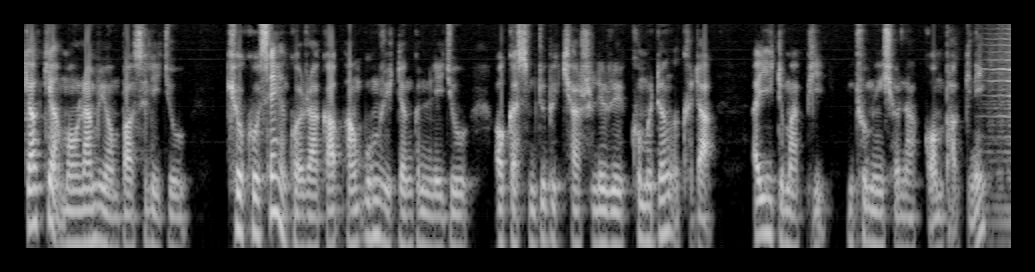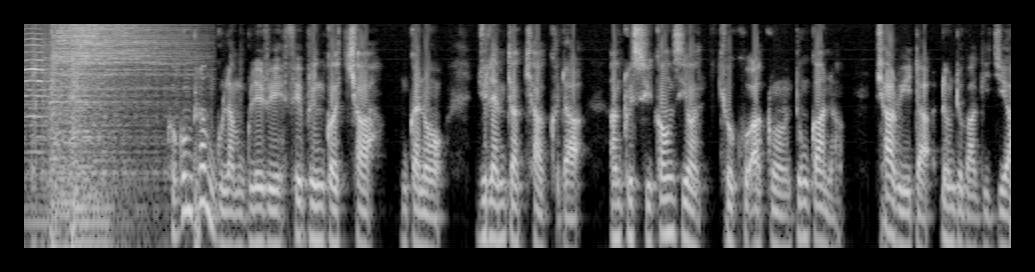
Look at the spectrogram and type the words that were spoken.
နေခုဆုံဂီယာဆဲဟေကောရာကပ်အံဘုံချန်စခရနောနံပနေအမိကပန်လီဂျုံဖီအုံဂီဂျီယာယေမပင်ခုထူရီတန်ကနောရုကွနီဘရိဘရိကာအော့ကတ်စမ်ဒူဘီချာရှလေအုံဟုခိုအိုင်ဒငါအင်္ဂရိစီကောင်စင်ကနောခန့်ယုခရုကဒါလမ်ဒဘာကျွ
